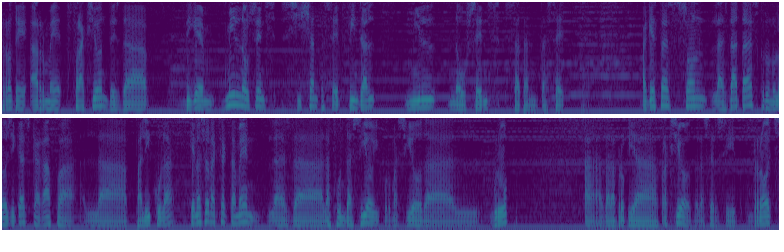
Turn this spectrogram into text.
Rote Arme Fraction, des de, diguem, 1967 fins al 1977. Aquestes són les dates cronològiques que agafa la pel·lícula, que no són exactament les de la fundació i formació del grup, eh, de la pròpia fracció de l'exèrcit roig,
